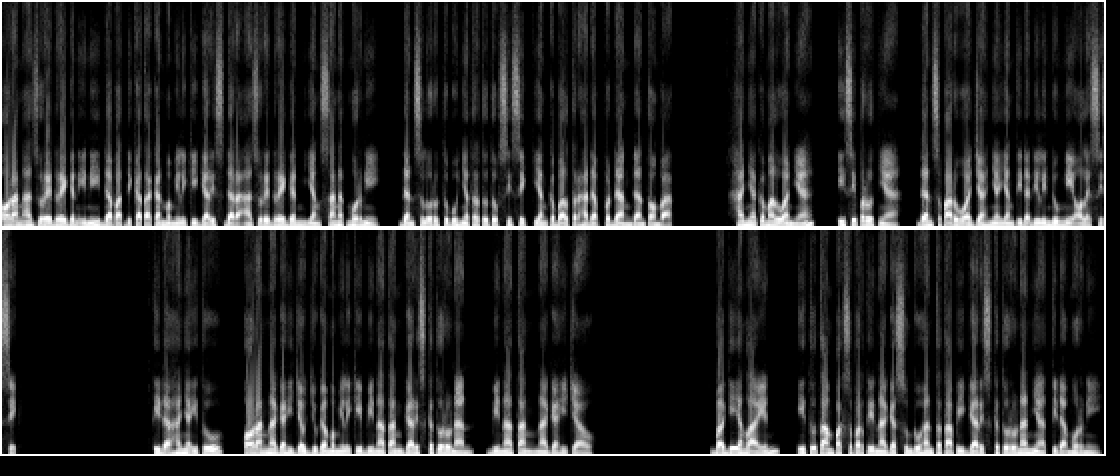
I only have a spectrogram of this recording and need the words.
Orang Azure Dragon ini dapat dikatakan memiliki garis darah Azure Dragon yang sangat murni, dan seluruh tubuhnya tertutup sisik yang kebal terhadap pedang dan tombak. Hanya kemaluannya, isi perutnya, dan separuh wajahnya yang tidak dilindungi oleh sisik. Tidak hanya itu, orang naga hijau juga memiliki binatang garis keturunan, binatang naga hijau. Bagi yang lain, itu tampak seperti naga sungguhan tetapi garis keturunannya tidak murni.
